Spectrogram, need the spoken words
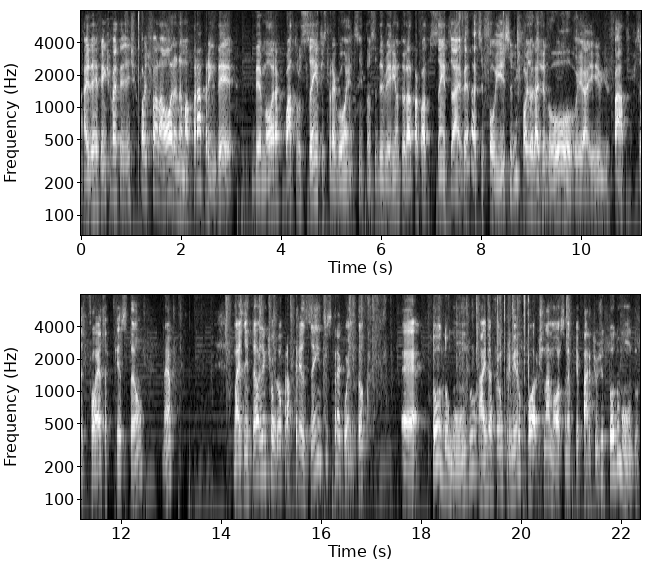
Aí de repente vai ter gente que pode falar: olha, não, mas para aprender demora 400 pregões, então vocês deveriam ter olhado para 400. Ah, é verdade, se for isso, a gente pode olhar de novo, e aí, de fato, se for essa questão, né? Mas então a gente olhou para 300 pregões. Então, é, todo mundo, aí já foi um primeiro corte na amostra, né? Porque partiu de todo mundo,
